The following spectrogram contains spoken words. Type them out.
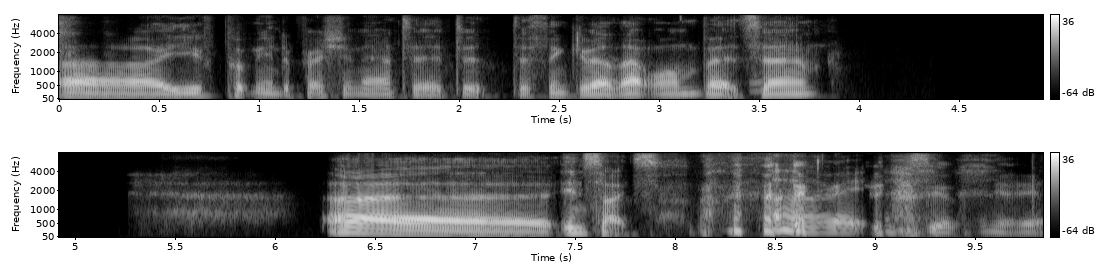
Uh, you've put me under pressure now to, to, to think about that one, but um, uh, insights. Oh, right. That's the other one, yeah, yeah.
